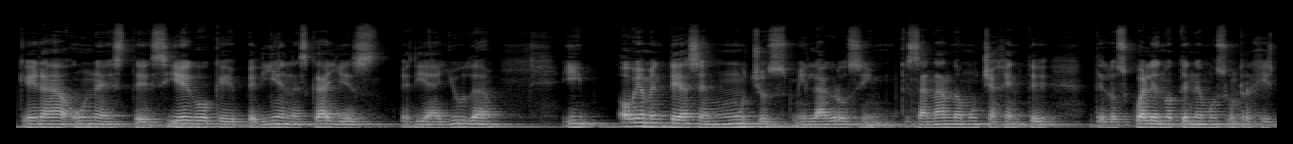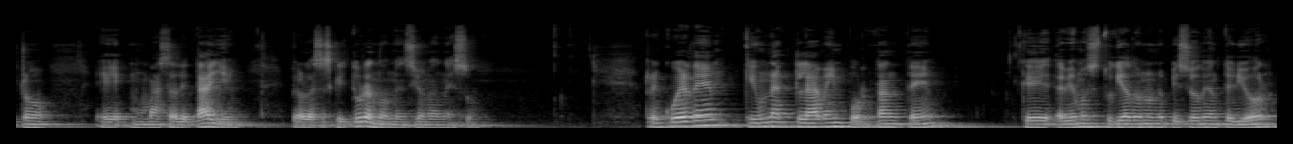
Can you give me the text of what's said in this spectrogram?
que era un este, ciego que pedía en las calles, pedía ayuda y obviamente hace muchos milagros sanando a mucha gente de los cuales no tenemos un registro eh, más a detalle, pero las escrituras nos mencionan eso. Recuerden que una clave importante que habíamos estudiado en un episodio anterior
